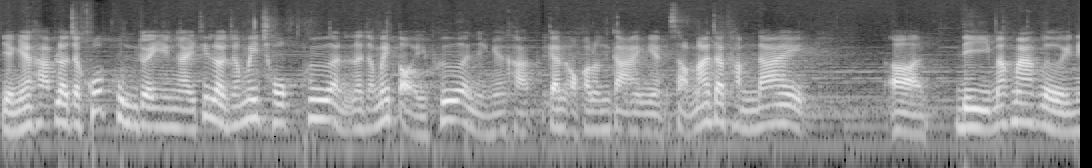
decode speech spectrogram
อย่างเงี้ยครับเราจะควบคุมตัวเองยังไงที่เราจะไม่ชกเพื่อน เราจะไม่ต่อยเพื่อนอย่างเงี้ยครับการออกกำลังกายเนี่ยสามารถจะทำได้ดีมากๆเลยใน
